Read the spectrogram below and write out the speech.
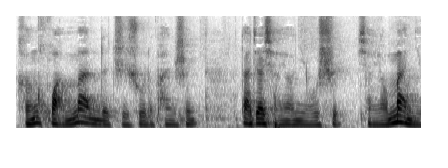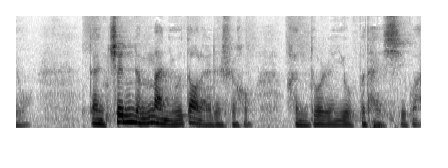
很缓慢的指数的攀升。大家想要牛市，想要慢牛，但真的慢牛到来的时候，很多人又不太习惯。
